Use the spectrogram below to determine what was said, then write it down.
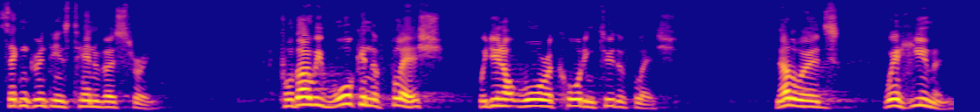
2 Corinthians 10 and verse 3. For though we walk in the flesh, we do not war according to the flesh. In other words, we're human,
